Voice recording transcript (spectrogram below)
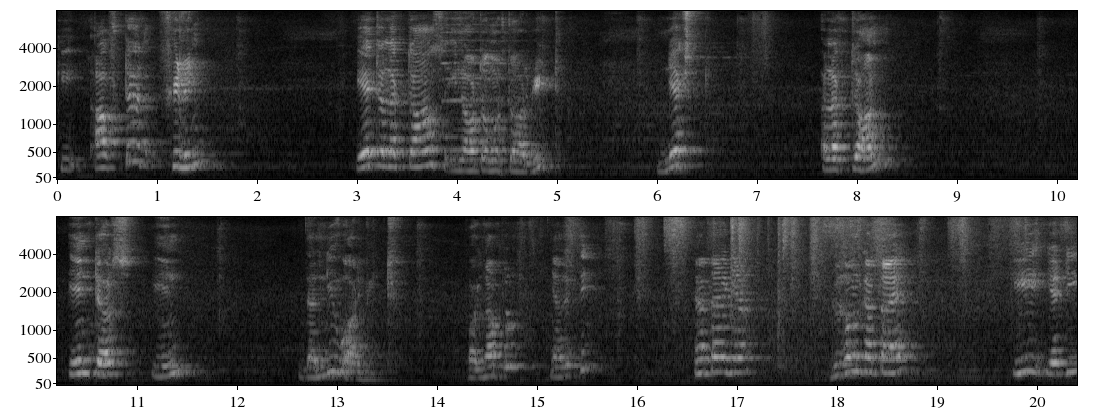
कि after filling eight electrons in outermost orbit next electron enters in the new orbit. For example, यहाँ देखते यहाँ बताया गया दूसरा मन कहता है कि यदि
